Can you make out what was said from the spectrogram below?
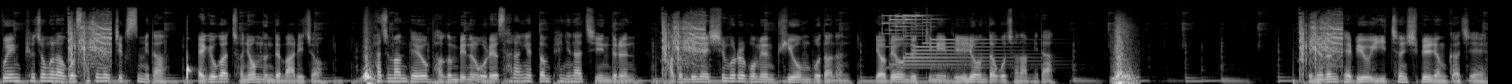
뿌잉 표정을 하고 사진을 찍습니다. 애교가 전혀 없는데 말이죠. 하지만 배우 박은빈을 오래 사랑했던 팬이나 지인들은 박은빈의 실물을 보면 귀여움보다는 여배우 느낌이 밀려온다고 전합니다. 그녀는 데뷔 후 2011년까지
